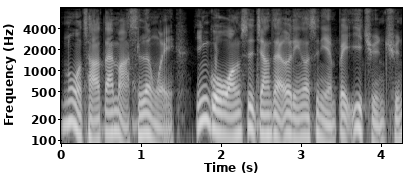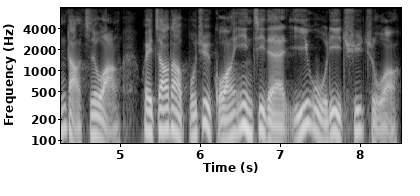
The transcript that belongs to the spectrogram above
诺查丹玛斯认为，英国王室将在二零二四年被一群群岛之王会遭到不具国王印记的以武力驱逐哦。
